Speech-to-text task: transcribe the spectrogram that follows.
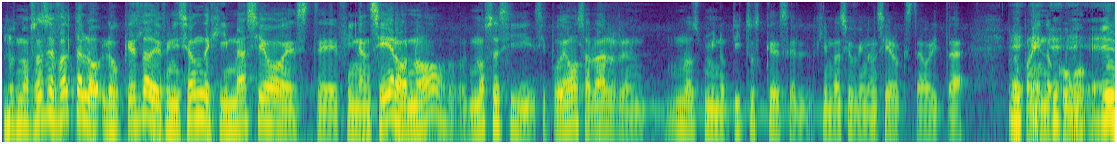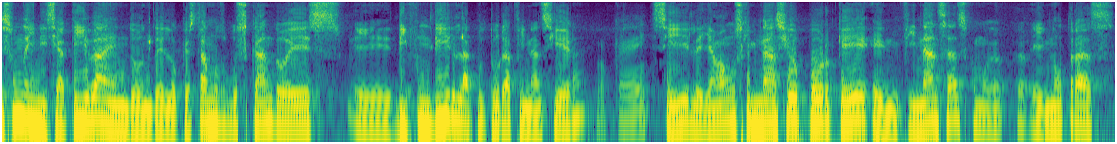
pues nos hace falta lo, lo, que es la definición de gimnasio este financiero, ¿no? No sé si, si podemos hablar en unos minutitos qué es el gimnasio financiero que está ahorita proponiendo eh, eh, Cubo. Eh, es una iniciativa en donde lo que estamos buscando es difundir la cultura financiera. Okay. Sí, le llamamos gimnasio porque en finanzas, como en otras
